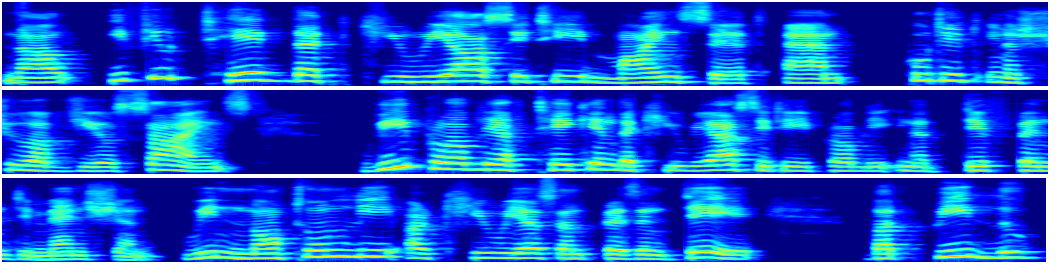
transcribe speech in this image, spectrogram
Now, if you take that curiosity mindset and put it in a shoe of geoscience, we probably have taken the curiosity probably in a different dimension. We not only are curious on present day, but we look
